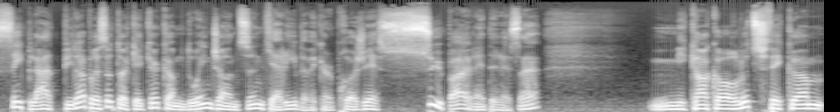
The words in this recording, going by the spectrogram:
c'est plate. Puis là, après ça, tu as quelqu'un comme Dwayne Johnson qui arrive avec un projet super intéressant, mais qu'encore là, tu fais comme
